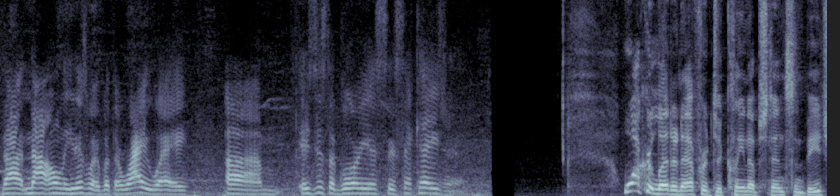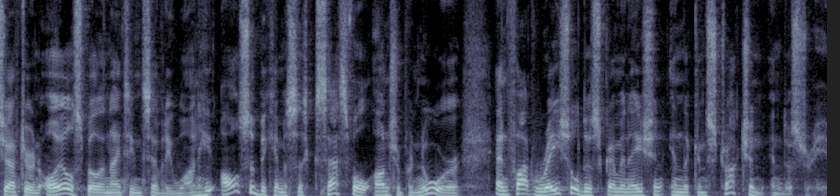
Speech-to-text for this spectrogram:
not, not only this way, but the right way, um, it's just a glorious occasion. Walker led an effort to clean up Stinson Beach after an oil spill in 1971. He also became a successful entrepreneur and fought racial discrimination in the construction industry.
